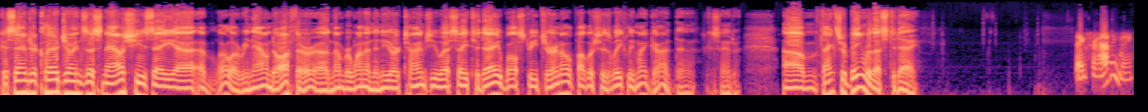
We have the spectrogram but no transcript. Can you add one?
Cassandra Clare joins us now. She's a, uh, a well, a renowned author, uh, number one in the New York Times, USA Today, Wall Street Journal, publishes weekly. My God, uh, Cassandra, um, thanks for being with us today. Thanks for having me.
